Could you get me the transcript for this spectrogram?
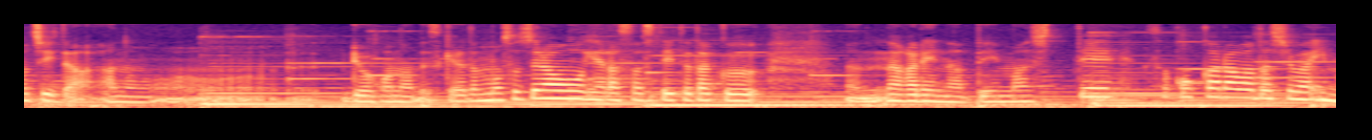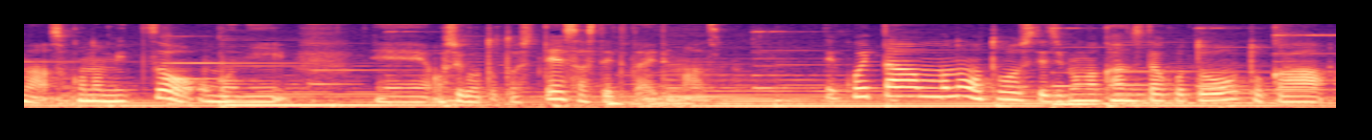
用いたあの療法なんですけれどもそちらをやらさせていただく流れになっていましてそこから私は今そこの3つを主に、えー、お仕事としてさせていただいてます。でこういったものを通して自分が感じたこととか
